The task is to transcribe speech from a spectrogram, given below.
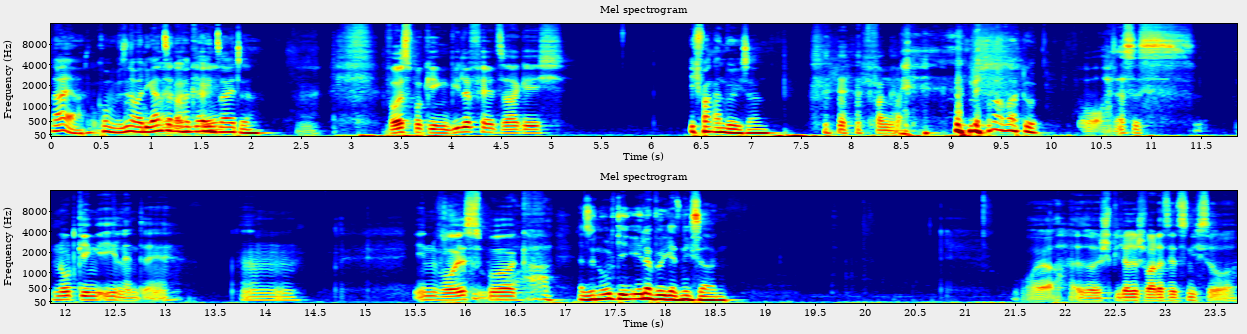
Naja, guck mal, wir sind aber die ganze Zeit auf der gleichen Seite. Wolfsburg gegen Bielefeld sage ich. Ich fange an, würde ich sagen. fang an. nee, mach du. Oh, das ist Not gegen Elend, ey. Ähm, in Wolfsburg. Also Not gegen Elend würde ich jetzt nicht sagen. Boah, ja, also spielerisch war das jetzt nicht so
